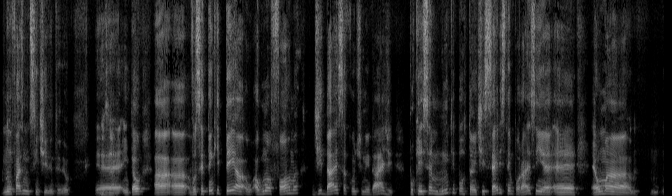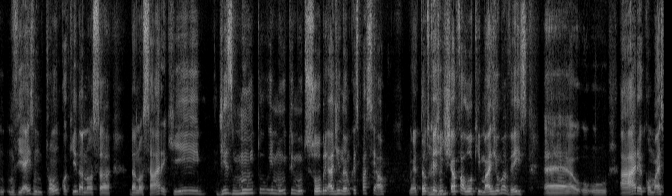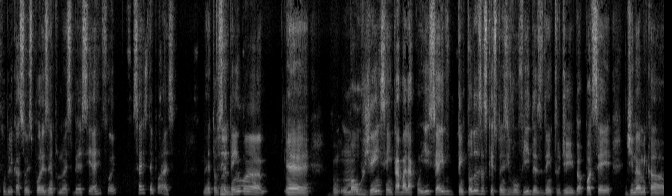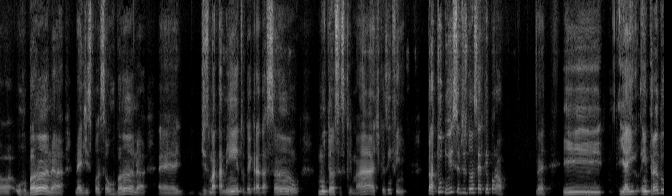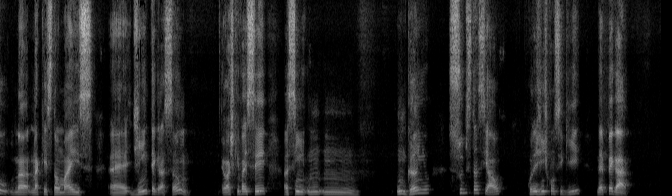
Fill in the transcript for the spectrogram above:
Uhum. Não faz muito sentido, entendeu? É, então, a, a, você tem que ter a, alguma forma de dar essa continuidade, porque isso é muito importante. E séries temporais, assim, é, é, é uma, um, um viés, um tronco aqui da nossa, da nossa área que diz muito e muito e muito sobre a dinâmica espacial. Né? Tanto que uhum. a gente já falou aqui mais de uma vez. É, o, o, a área com mais publicações, por exemplo, no SBSR foi séries temporais. Né? Então Sim. você tem uma, é, uma urgência em trabalhar com isso, e aí tem todas as questões envolvidas dentro de. Pode ser dinâmica urbana, né, de expansão urbana, é, desmatamento, degradação, mudanças climáticas, enfim. Para tudo isso, você precisa de uma série temporal. Né? E, e aí, entrando na, na questão mais é, de integração, eu acho que vai ser assim um, um, um ganho substancial quando a gente conseguir né, pegar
